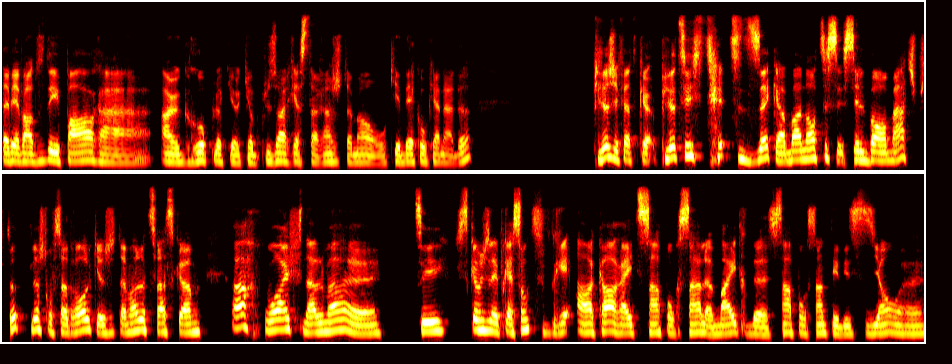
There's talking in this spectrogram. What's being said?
tu avais vendu des parts à, un groupe qui a plusieurs restaurants, justement, au Québec, au Canada. Puis là, j'ai fait que. Puis là, tu sais, tu disais que bah non, tu sais, c'est, le bon match, puis tout. Puis là, je trouve ça drôle que justement, là, tu fasses comme Ah, ouais, finalement, euh, tu sais, c'est comme j'ai l'impression que tu voudrais encore être 100% le maître de 100% de tes décisions. euh.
